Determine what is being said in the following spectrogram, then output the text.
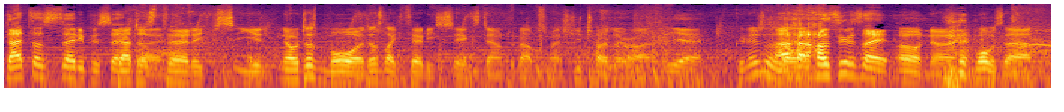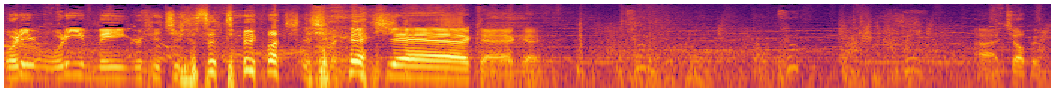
that does 30%. so that does 30. percent No, it does more. It does like 36 down to an up smash. You're totally right. Yeah. Greninja's Uh, like- I was gonna say. Oh no! What was that? What do you What do you mean Greninja doesn't do much damage? yeah. Okay. Okay. Alright, chop him.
